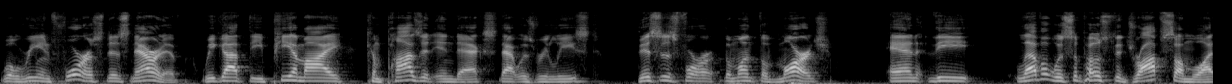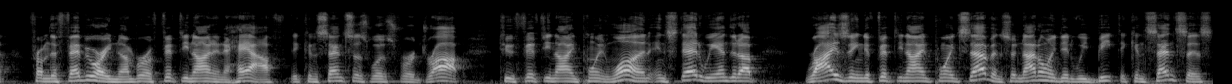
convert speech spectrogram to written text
will reinforce this narrative. We got the PMI composite index that was released. This is for the month of March. And the level was supposed to drop somewhat from the February number of 59.5. The consensus was for a drop to 59.1. Instead, we ended up rising to 59.7. So not only did we beat the consensus,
